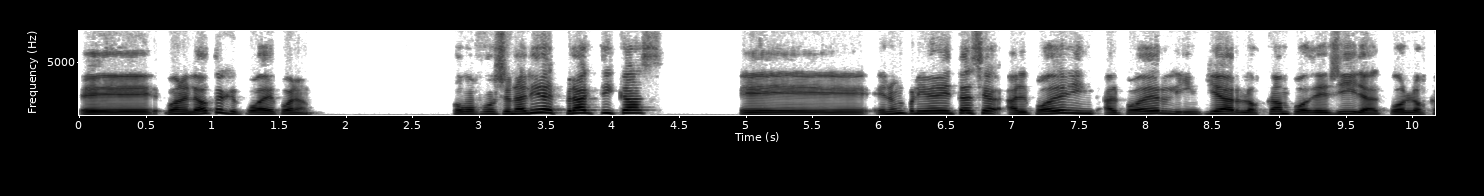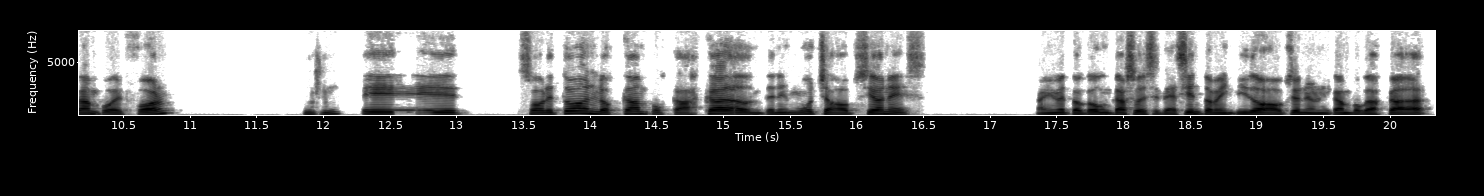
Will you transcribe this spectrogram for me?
Eh, bueno, la otra que podés, bueno, como funcionalidades prácticas, eh, en un primera instancia, al poder, al poder linkear los campos de Jira con los campos de Form, eh, sobre todo en los campos cascada, donde tenés muchas opciones, a mí me tocó un caso de 722 opciones en un campo cascada,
